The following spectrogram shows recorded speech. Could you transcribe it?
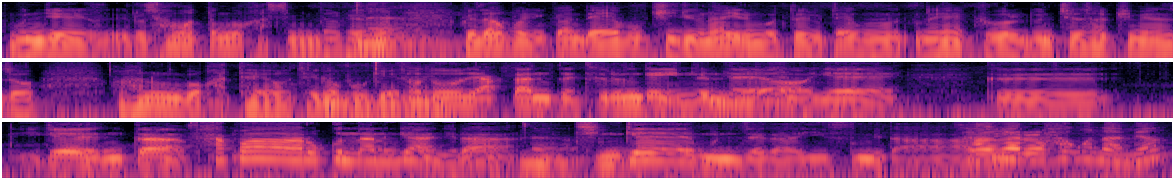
문제로 삼았던 것 같습니다. 그래서 네. 그러다 보니까 내부 기류나 이런 것들 때문에 그걸 눈치를 살피면서 하는 것 같아요. 제가 보기에는. 저도 약간 그 들은 게 있는데요. 예, 그 이게 그러니까 사과로 끝나는 게 아니라 네. 징계 문제가 있습니다. 사과를 하고 나면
